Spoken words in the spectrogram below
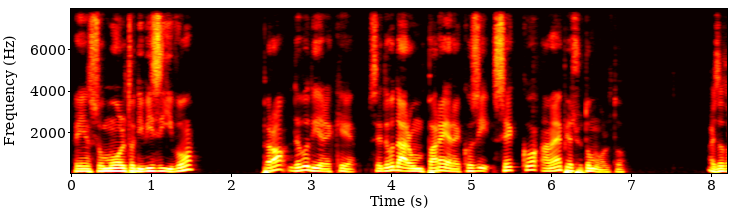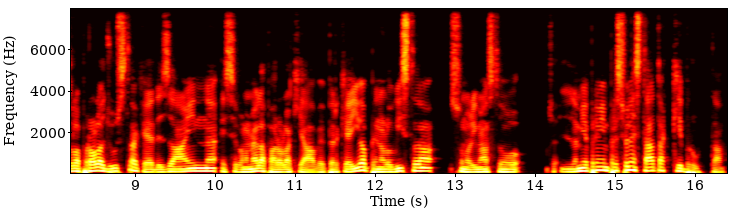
penso, molto divisivo, però devo dire che se devo dare un parere così secco, a me è piaciuto molto. Hai usato la parola giusta che è design e secondo me la parola chiave perché io appena l'ho vista sono rimasto... Cioè, la mia prima impressione è stata che brutta.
